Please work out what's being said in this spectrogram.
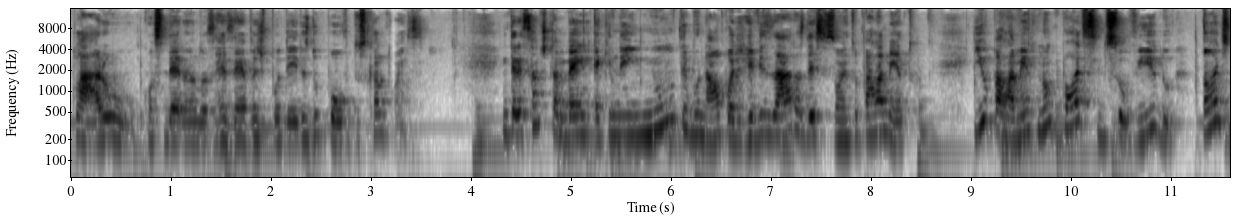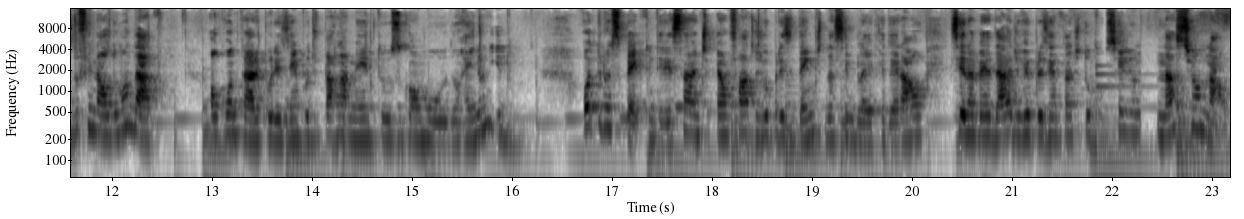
claro, considerando as reservas de poderes do povo dos cantões. Interessante também é que nenhum tribunal pode revisar as decisões do parlamento. E o parlamento não pode ser dissolvido antes do final do mandato, ao contrário, por exemplo, de parlamentos como o do Reino Unido. Outro aspecto interessante é o fato de o presidente da Assembleia Federal ser, na verdade, o representante do Conselho Nacional,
